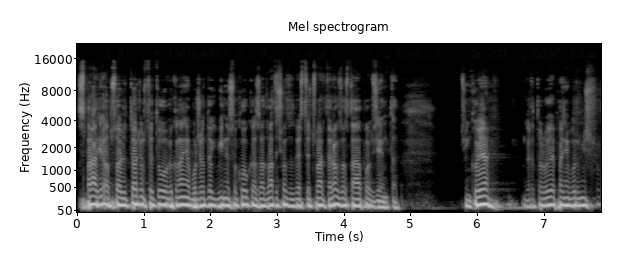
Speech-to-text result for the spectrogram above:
w sprawie absolutorium z tytułu wykonania budżetu gminy Sokółka za 2024 rok została powzięta. Dziękuję. Gratuluję Panie Burmistrzu.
